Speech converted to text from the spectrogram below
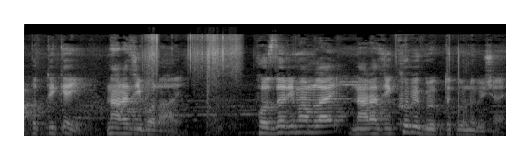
আপত্তিকেই নারাজি বলা হয়। ফৌজদারি মামলায় নারাজি খুবই গুরুত্বপূর্ণ বিষয়।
